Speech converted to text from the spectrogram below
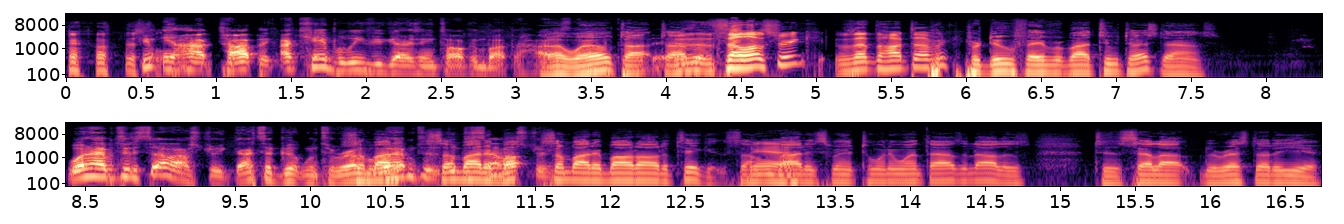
Give me a hot topic. I can't believe you guys ain't talking about the hot. Uh, well, top, Is it the sellout streak? Was that the hot topic? Purdue favored by two touchdowns. What happened to the sellout streak? That's a good one, Terrell. what Somebody, happened to somebody, the sellout bought, streak? somebody bought all the tickets. Somebody spent twenty one thousand dollars to sell out the rest of the year.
